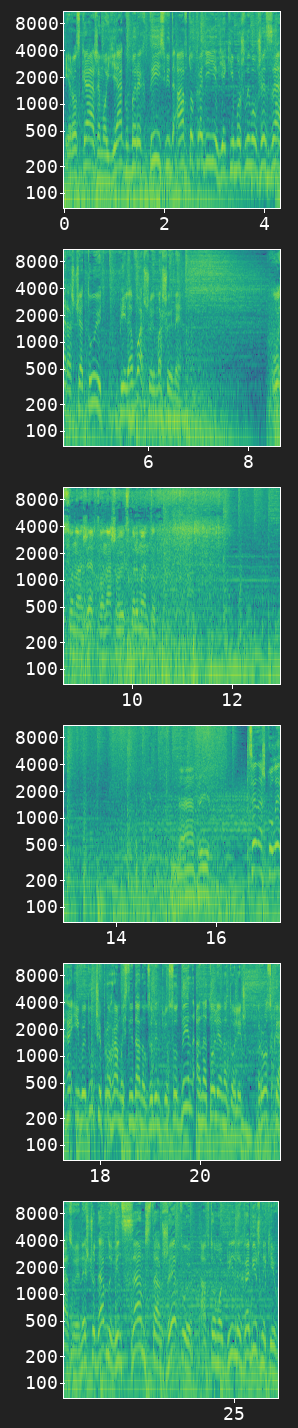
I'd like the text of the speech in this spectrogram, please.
і розкажемо, як вберегтись від автокрадіїв, які, можливо, вже зараз чатують біля вашої машини. Ось вона, жертва нашого експерименту. Да, привет. Це наш колега і ведучий програми Сніданок з 1 плюс 1 Анатолій Анатолійович. Розказує, нещодавно він сам став жертвою автомобільних грабіжників.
